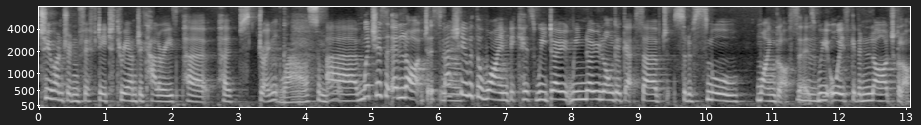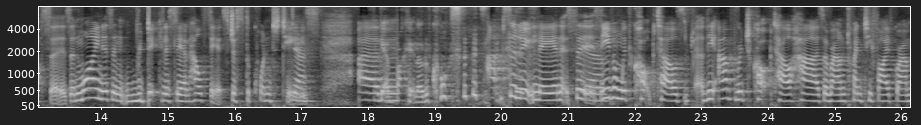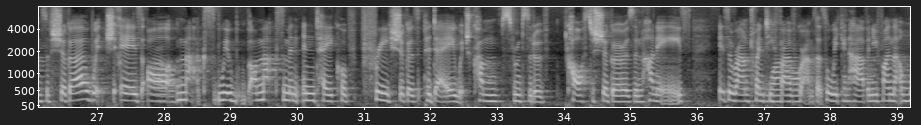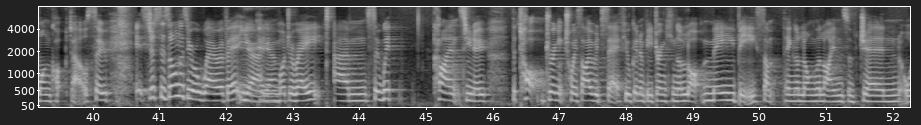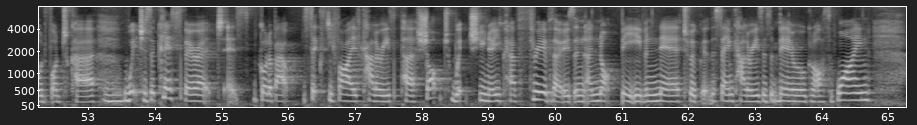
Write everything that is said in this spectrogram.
250 to 300 calories per per drink. Wow, that's a lot. Um, which is a lot, especially with the wine, because we don't we no longer get served sort of small wine glasses. Mm. We always given large glasses, and wine isn't ridiculously unhealthy. It's just the quantities. Yeah. Um, Get a bucket load, of course. Absolutely, and it's, it's even with cocktails. The average cocktail has around 25 grams of sugar, which is our max. We our maximum intake of free sugars per day, which comes from sort of caster sugars and honeys. Is around 25 Wow. grams. That's all we can have, and you find that in one cocktail. So it's just as long as you're aware of it, you Yeah, can yeah. moderate. Um, so with clients, you know, the top drink choice I would say if you're going to be drinking a lot, maybe something along the lines of gin or vodka, mm-hmm. which is a clear spirit. It's got about 65 calories per shot, which, you know, you could have three of those and, and not be even near to a, the same calories as a mm-hmm. beer or a glass of wine.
